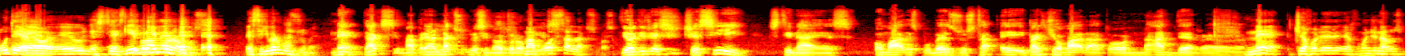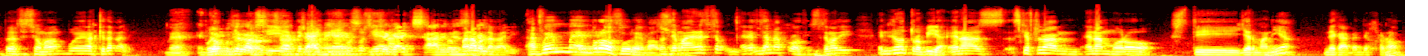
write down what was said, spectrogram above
ούτε Ε, για ο- μένα. ε, ούτε Στην Ε, Κύπρο ναι. όμως. Ε, Στην Κύπρο που ζούμε. Ναι, εντάξει, μα πρέπει να αλλάξουν τι Μα νοοτροπίε. πώς θα αλλάξουμε; ας Διότι και εσύ, και εσύ στην ΑΕΣ ομάδες που παίζουν, στα, ε, υπάρχει ομάδα των under. ε, πούμε. Ναι, και έχω, έχουμε και νεαρούς παίχτες στην ομάδα που είναι αρκετά καλοί. ναι, Που εδώ που είναι θέλω να 20, ρωτήσω, αν 19, τζαμές, 21. 16 Που είναι πάρα πολύ καλοί. Αφού είναι Ε, εμπρόθου ρε Το βάζω. θέμα είναι δεν είναι να προωθήσει. Το θέμα είναι η νοοτροπία. Ένας, σκέφτομαι ένα, ένα μωρό στη Γερμανία, 15 χρονών,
